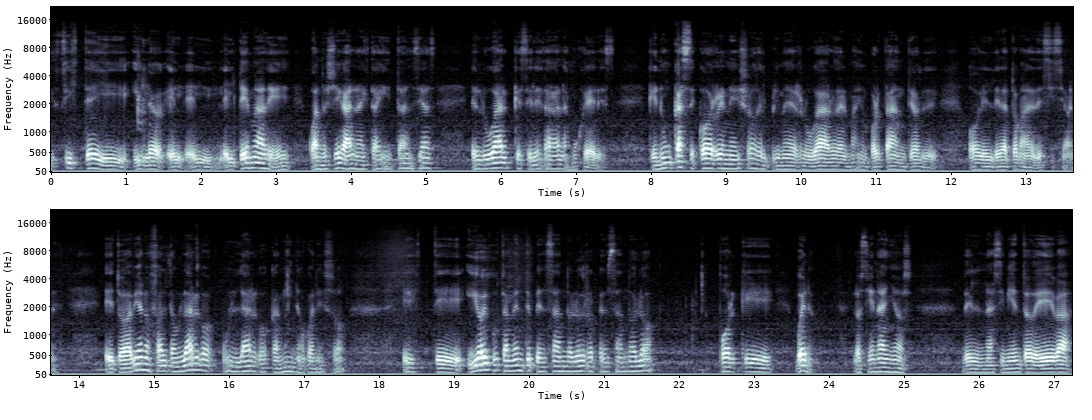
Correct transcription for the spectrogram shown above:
existe y, el tema de cuando llegan a estas instancias el lugar que se les da a las mujeres, que nunca se corren ellos del primer lugar, del más importante o, el de la toma de decisiones. Eh, todavía nos falta un largo, un largo camino con eso. Este, y hoy justamente pensándolo y repensándolo, porque, bueno, los 100 años del nacimiento de Eva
